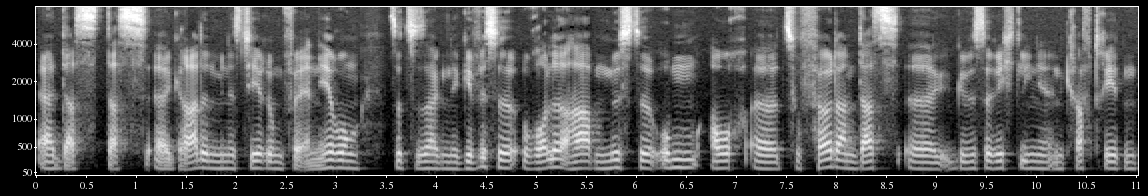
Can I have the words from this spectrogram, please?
äh, dass das äh, gerade ein Ministerium für Ernährung sozusagen eine gewisse Rolle haben müsste, um auch äh, zu fördern, dass äh, gewisse Richtlinien in Kraft treten,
